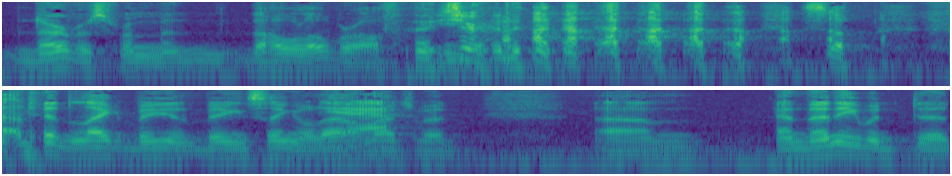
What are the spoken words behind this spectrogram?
nervous from the whole overall thing. Sure. so I didn't like being being singled out much, but um, and then he would uh,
